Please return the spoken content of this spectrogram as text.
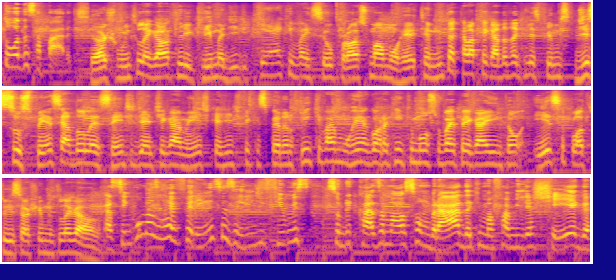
toda essa parte. Eu acho muito legal aquele clima de, de quem é que vai ser o próximo a morrer. Tem muito aquela pegada daqueles filmes de suspense adolescente de antigamente que a gente fica esperando quem que vai morrer agora, quem que o monstro vai pegar. E então esse plot twist eu achei muito legal. Assim como as referências ali de filmes sobre casa mal assombrada, que uma família chega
